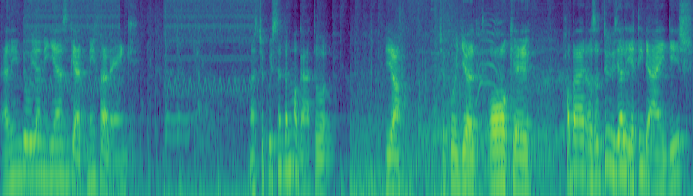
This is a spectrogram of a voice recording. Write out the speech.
elinduljon ijeszgetni felénk? Az csak úgy szerintem magától... Ja, csak úgy jött. Oké. Okay. Habár az a tűz elért idáig is,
